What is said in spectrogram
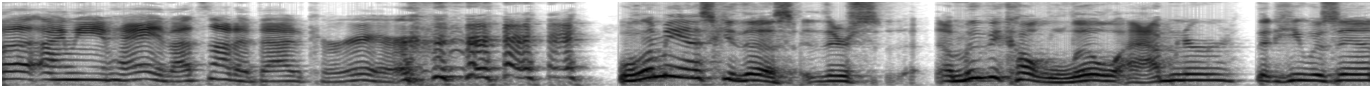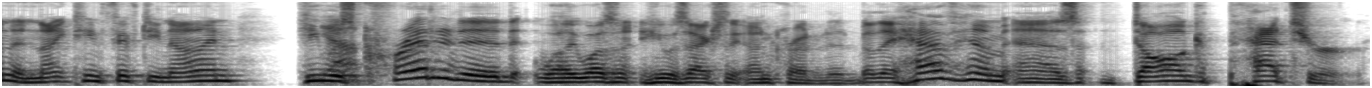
but I mean, hey, that's not a bad career. Well, let me ask you this. There's a movie called Lil Abner that he was in in 1959. He was credited, well, he wasn't, he was actually uncredited, but they have him as Dog Patcher.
